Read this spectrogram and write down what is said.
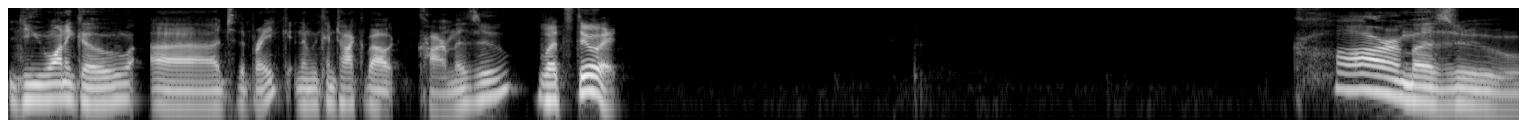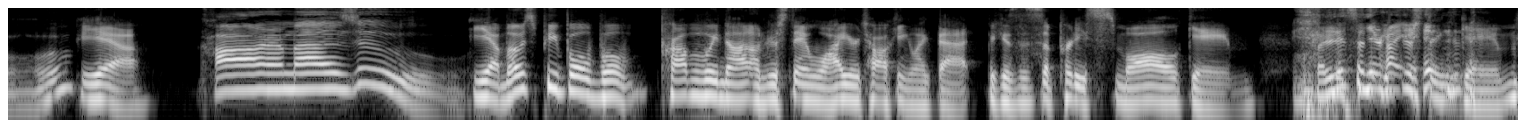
do you want to go uh to the break and then we can talk about Karma Zoo? Let's do it. Karma Zoo. Yeah. Karma Zoo. Yeah, most people will probably not understand why you're talking like that because this is a pretty small game, but it is an interesting game.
